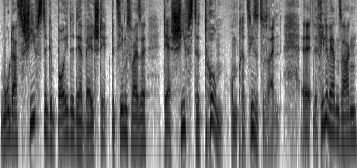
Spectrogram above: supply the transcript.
wo das schiefste Gebäude der Welt steht, beziehungsweise der schiefste Turm, um präzise zu sein. Äh, viele werden sagen,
